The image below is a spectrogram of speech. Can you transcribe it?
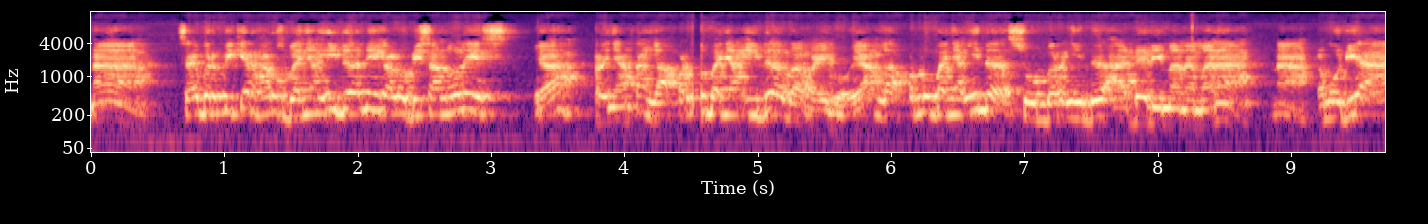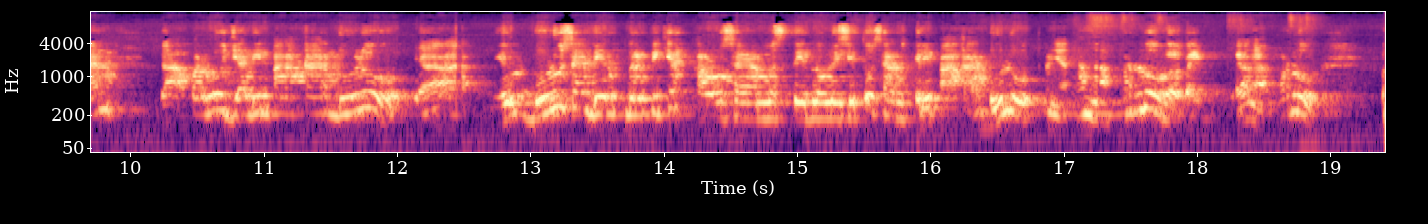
Nah, saya berpikir harus banyak ide nih kalau bisa nulis ya. Ternyata nggak perlu banyak ide Bapak Ibu ya, nggak perlu banyak ide. Sumber ide ada di mana-mana. Nah, kemudian nggak perlu jadi pakar dulu ya. Dulu saya berpikir kalau saya mesti nulis itu saya harus jadi pakar dulu. Ternyata nggak perlu Bapak Ibu ya, nggak perlu.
